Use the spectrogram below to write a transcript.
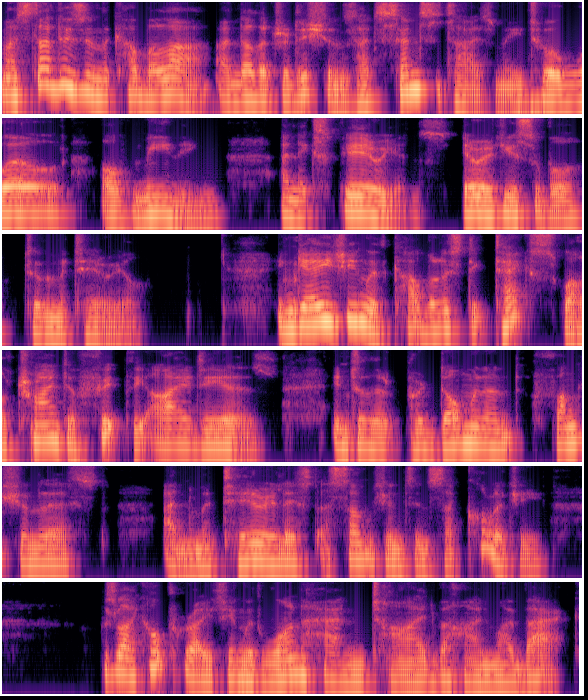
My studies in the Kabbalah and other traditions had sensitized me to a world of meaning and experience irreducible to the material. Engaging with Kabbalistic texts while trying to fit the ideas into the predominant functionalist and materialist assumptions in psychology was like operating with one hand tied behind my back.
